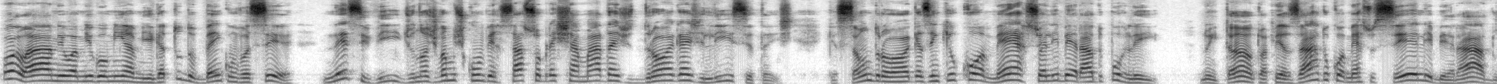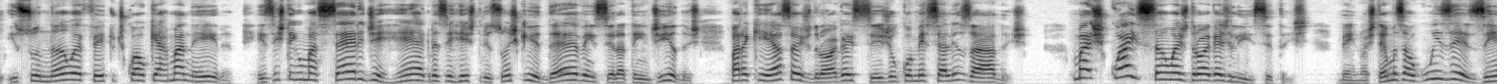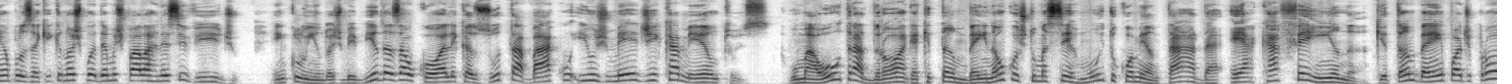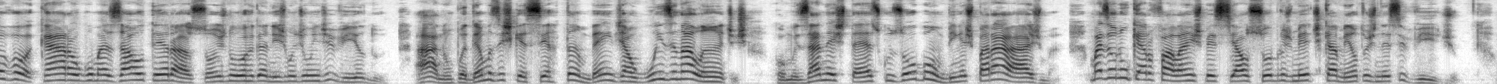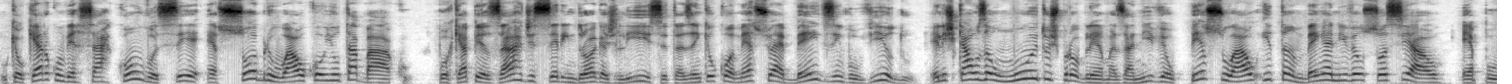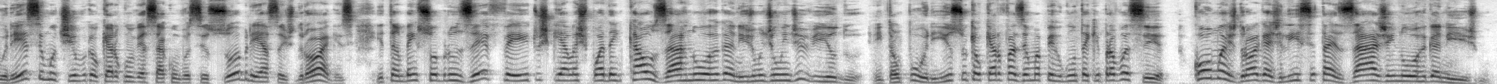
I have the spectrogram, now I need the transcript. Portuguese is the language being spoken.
Olá, meu amigo ou minha amiga, tudo bem com você? Nesse vídeo, nós vamos conversar sobre as chamadas drogas lícitas, que são drogas em que o comércio é liberado por lei. No entanto, apesar do comércio ser liberado, isso não é feito de qualquer maneira. Existem uma série de regras e restrições que devem ser atendidas para que essas drogas sejam comercializadas. Mas quais são as drogas lícitas? Bem, nós temos alguns exemplos aqui que nós podemos falar nesse vídeo, incluindo as bebidas alcoólicas, o tabaco e os medicamentos. Uma outra droga que também não costuma ser muito comentada é a cafeína, que também pode provocar algumas alterações no organismo de um indivíduo. Ah, não podemos esquecer também de alguns inalantes, como os anestésicos ou bombinhas para asma. Mas eu não quero falar em especial sobre os medicamentos nesse vídeo. O que eu quero conversar com você é sobre o álcool e o tabaco, porque, apesar de serem drogas lícitas em que o comércio é bem desenvolvido, eles causam muitos problemas a nível pessoal e também a nível social. É por esse motivo que eu quero conversar com você sobre essas drogas e também sobre os efeitos que elas podem causar no organismo de um indivíduo. Então, por isso que eu quero fazer uma pergunta aqui para você. Como as drogas lícitas agem no organismo?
